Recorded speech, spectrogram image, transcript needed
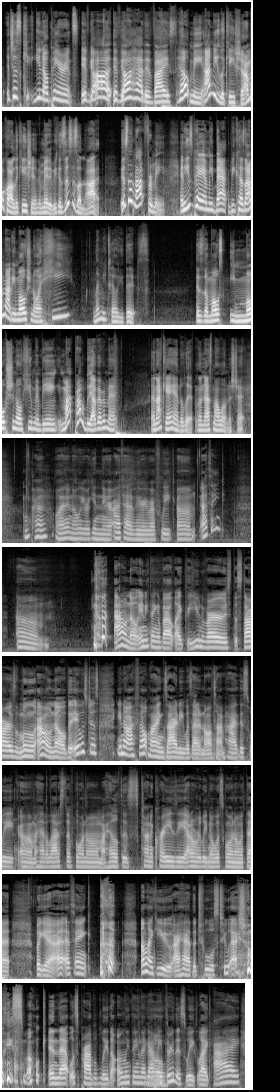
it just you know, parents, if y'all if y'all have advice, help me. I need Lakeisha. I'm gonna call Lakeisha in a minute because this is a lot. It's a lot for me, and he's paying me back because I'm not emotional. And he, let me tell you this, is the most emotional human being, my probably I've ever met, and I can't handle it. And that's my wellness check. Okay. Well, I didn't know we were getting there. I've had a very rough week. Um, I think, um, I don't know anything about like the universe, the stars, the moon. I don't know, but it was just, you know, I felt my anxiety was at an all time high this week. Um, I had a lot of stuff going on. My health is kind of crazy. I don't really know what's going on with that, but yeah, I, I think. Unlike you, I had the tools to actually smoke, and that was probably the only thing that got me through this week. Like I,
